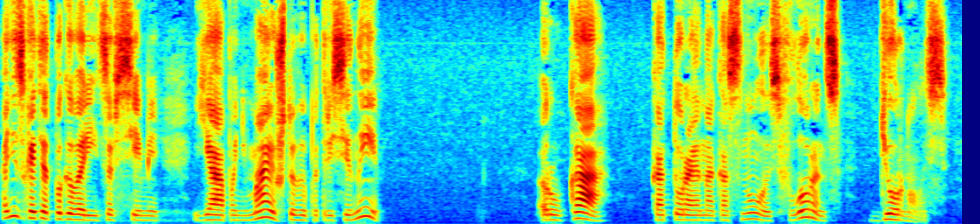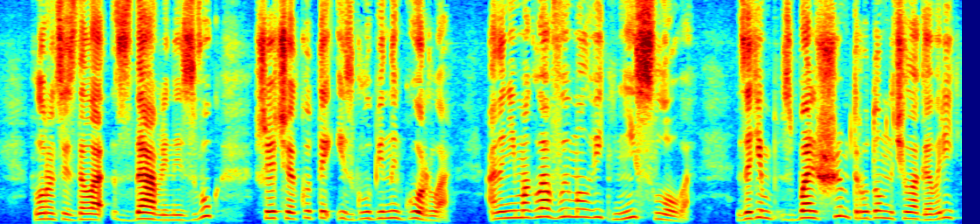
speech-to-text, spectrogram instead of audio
Они захотят поговорить со всеми. Я понимаю, что вы потрясены». Рука, которой она коснулась Флоренс, дернулась. Флоренс издала сдавленный звук, шедший откуда-то из глубины горла. Она не могла вымолвить ни слова. Затем с большим трудом начала говорить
